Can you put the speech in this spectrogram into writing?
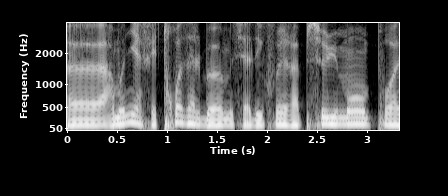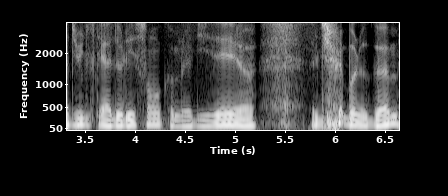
Euh, Harmonie a fait trois albums, c'est à découvrir absolument pour adultes et adolescents, comme le disait euh, Bologum.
